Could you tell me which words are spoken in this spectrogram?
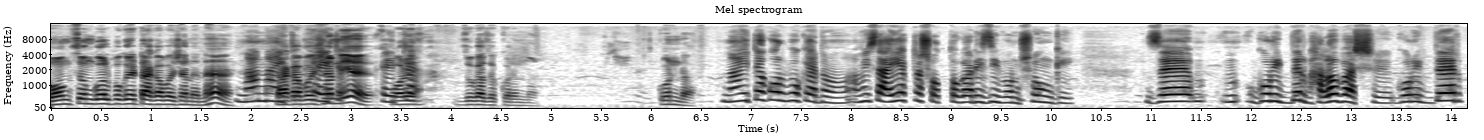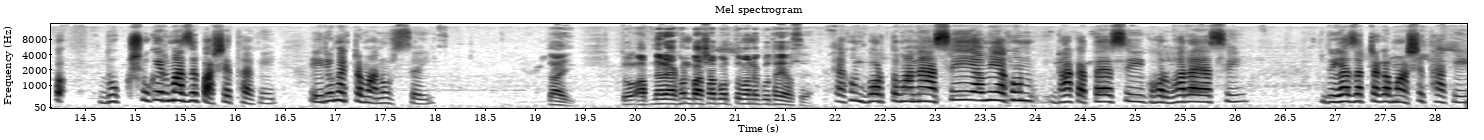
বংশং গল্প করে টাকা পয়সা নেন হ্যাঁ? না না টাকা পয়সা নিয়ে পরে যোগাযোগ করেন না। কোনটা? না এটা করব কেন? আমি চাই একটা সত্যগারী জীবন সঙ্গী যে গরিবদের ভালোবাসে গরিবদের দুঃখ সুখের মাঝে পাশে থাকে। এইরকম একটা মানুষ চাই। তাই? তো আপনারা এখন বাসা বর্তমানে কোথায় আছে? এখন বর্তমানে আছি আমি এখন ঢাকাতে আছি ঘর ভাড়ায় আছি দুই হাজার টাকা মাসে থাকি।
